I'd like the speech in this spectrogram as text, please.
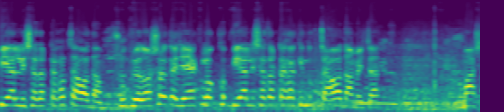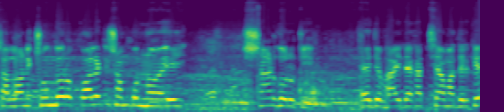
বিয়াল্লিশ হাজার টাকা চাওয়া দাম। সুপ্রিয় দর্শক এই যে এক লক্ষ বিয়াল্লিশ হাজার টাকা কিন্তু চাওয়া দাম এটা। মাশাল্লাহ অনেক সুন্দর ও কোয়ালিটি সম্পন্ন এই ষাঁড় গরুটি। এই যে ভাই দেখাচ্ছে আমাদেরকে।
